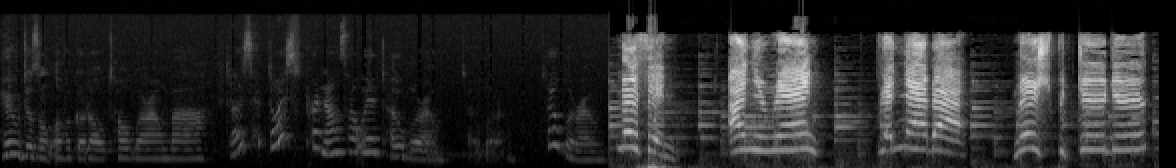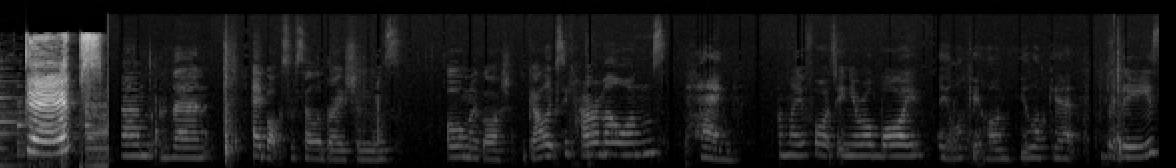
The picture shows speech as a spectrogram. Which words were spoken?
Who doesn't love a good old Toblerone bar? Do I, say, do I pronounce that weird? Toblerone. Toblerone. Toblerone. Muffin! Onion ring! Blanaba! Mashed potato! Cups! And then a box of celebrations. Oh my gosh, Galaxy Caramel ones. Peng. Am I a 14 year old boy? You look it, hon. You look it. But these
